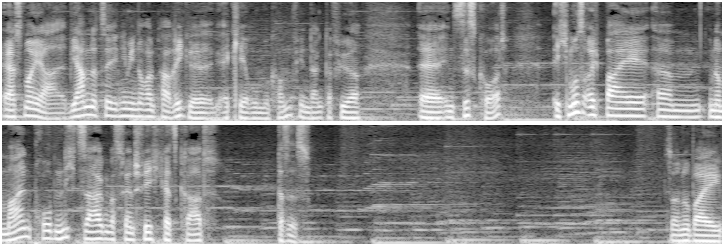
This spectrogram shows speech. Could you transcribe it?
Erstmal ja. Wir haben tatsächlich nämlich noch ein paar Regelerklärungen bekommen. Vielen Dank dafür äh, ins Discord. Ich muss euch bei ähm, normalen Proben nicht sagen, was für ein Schwierigkeitsgrad das ist. Sondern nur bei,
